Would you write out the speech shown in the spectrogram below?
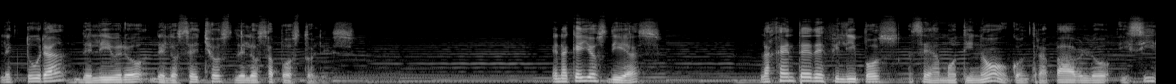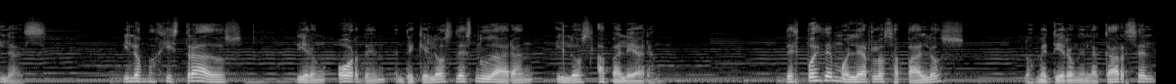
Lectura del libro de los Hechos de los Apóstoles. En aquellos días, la gente de Filipos se amotinó contra Pablo y Silas, y los magistrados dieron orden de que los desnudaran y los apalearan. Después de molerlos a palos, los metieron en la cárcel,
